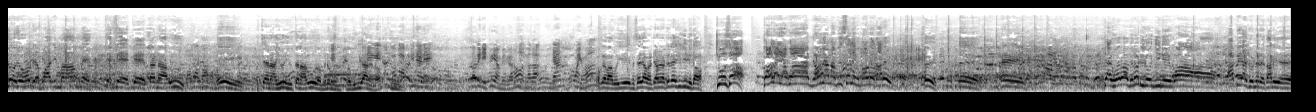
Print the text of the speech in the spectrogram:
ယိုယိုဟုတ်တယ်ဘွားကြီးမအားမယ်ကဲကဲကဲတဏ္ဍာဥအေးအကျန်တာယူယူတဏ္ဍာဥတော့မင်းတို့မဘူးရတယ်နော်ဟောကပြင်းနေတဲ့စောပိတ်တွေတွေ့ရမယ်ဗျာနော်အမကတန်းပွိုင်ပါဟုတ်ကဲ့ပါကိုကြီးမစဲကြပါနဲ့တောင်းတောင်းတက်တက်ရှိရှိနေကြပါဂျိုစောကောင်းလိုက်ရကွာမြောင်းများမှာမင်းဆက်လေမပေါင်းနဲ့သားလေးအေးအေးအေး ကြိုင်ဝဲတော့မင်းတို့ဒီလိုညီနေကွာအပေးရဂျိုနဲ့တဲ့သားလေးရဲ့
